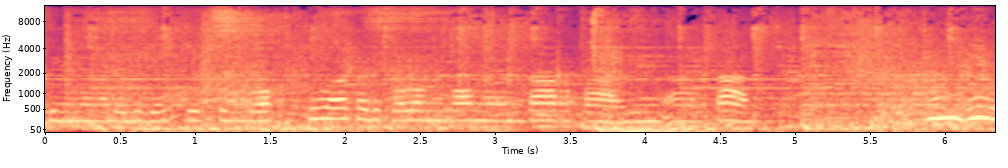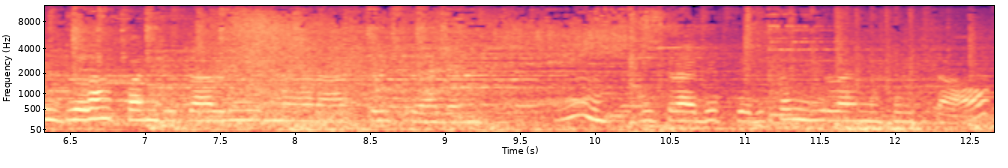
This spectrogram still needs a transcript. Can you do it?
link yang ada di description box gua atau di kolom komentar paling atas. Anjing 8 juta 500 ya dan hmm, di kredit jadi 9 juta oke.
